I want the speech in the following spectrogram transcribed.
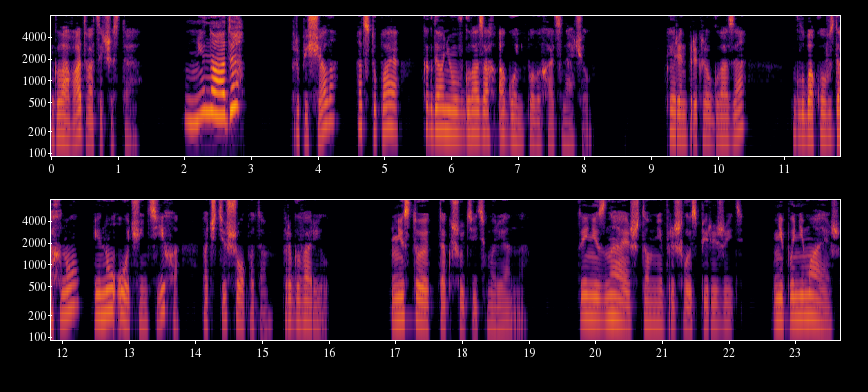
Глава двадцать шестая. «Не надо!» — пропищала, отступая, когда у него в глазах огонь полыхать начал. Кэрин прикрыл глаза, глубоко вздохнул и, ну, очень тихо, почти шепотом, проговорил. «Не стоит так шутить, Марианна. Ты не знаешь, что мне пришлось пережить. Не понимаешь,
